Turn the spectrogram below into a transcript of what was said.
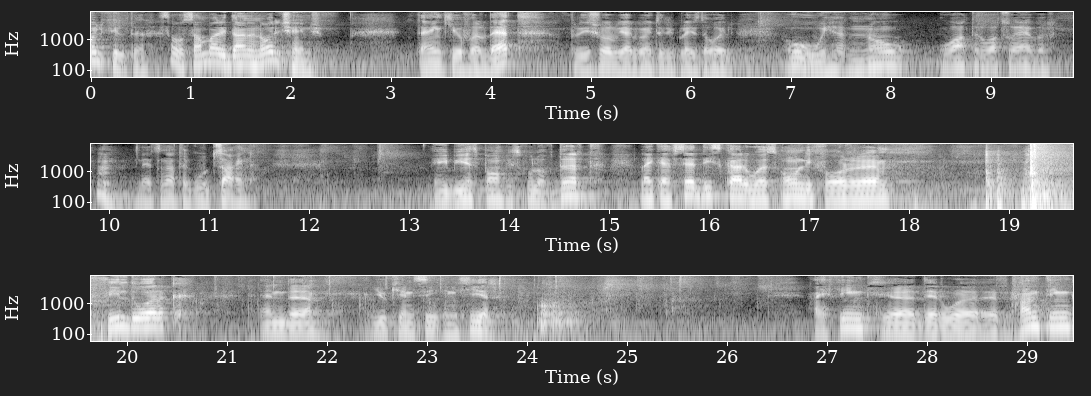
oil filter. So somebody done an oil change. Thank you for that. Pretty sure we are going to replace the oil. Oh we have no water whatsoever. Hmm, that's not a good sign ABS pump is full of dirt. Like I said this car was only for um, field work and uh, you can see in here. I think uh, there were hunting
